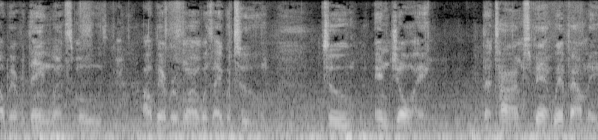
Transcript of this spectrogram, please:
Hope everything went smooth. I hope everyone was able to to enjoy the time spent with family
